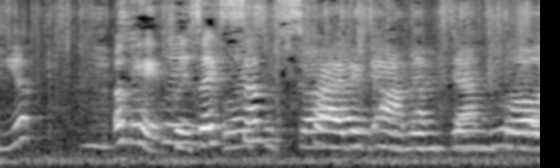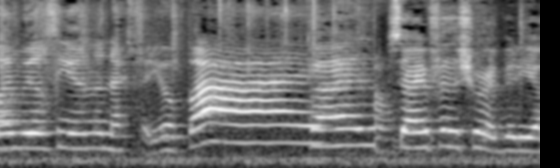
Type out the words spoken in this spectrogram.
Yep. Okay, So please like, subscribe, and comment down below, and we'll see you in the next video. Bye. Bye. Sorry for the short video.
